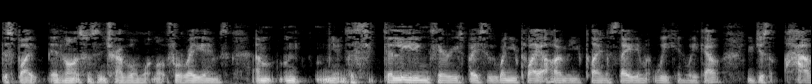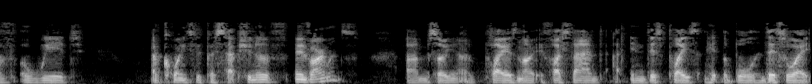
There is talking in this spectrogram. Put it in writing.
despite advancements in travel and whatnot for away games. And Um, you know, the, the leading theory is basically when you play at home and you play in a stadium week in, week out, you just have a weird, acquainted perception of environments. Um, so, you know, players know if I stand in this place and hit the ball in this way,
